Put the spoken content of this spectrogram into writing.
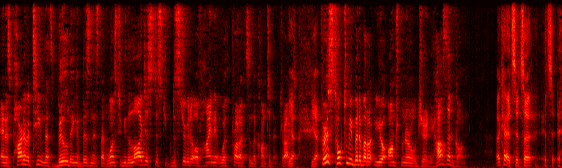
and is part of a team that's building a business that wants to be the largest distri- distributor of high net worth products in the continent. Right. Yeah, yeah. First, talk to me a bit about your entrepreneurial journey. How's that gone? Okay, it's it's a it's a,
